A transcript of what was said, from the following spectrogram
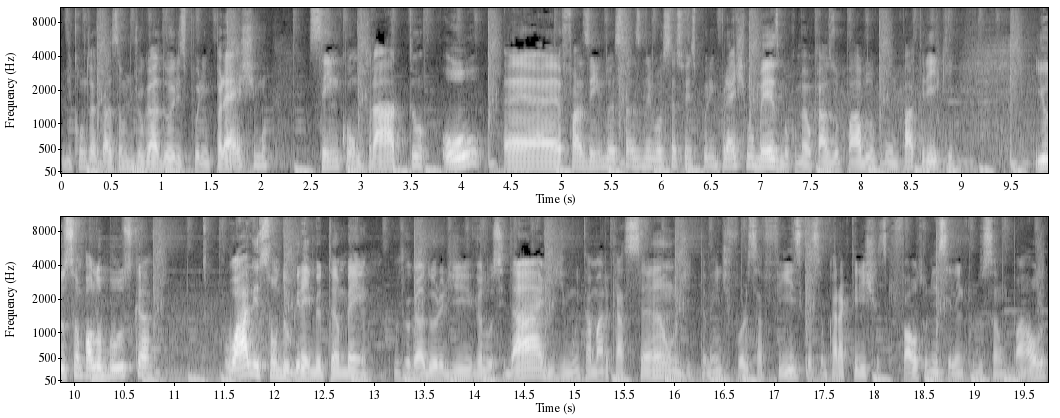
de contratação de jogadores por empréstimo, sem contrato ou é, fazendo essas negociações por empréstimo mesmo, como é o caso do Pablo com o Patrick. E o São Paulo busca o Alisson do Grêmio também, um jogador de velocidade, de muita marcação, de, também de força física, são características que faltam nesse elenco do São Paulo.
